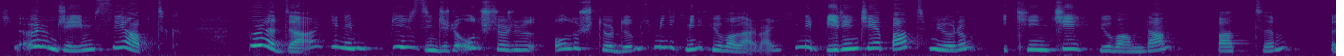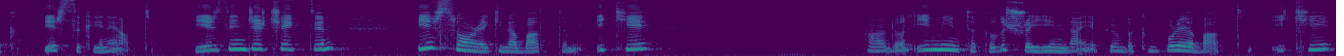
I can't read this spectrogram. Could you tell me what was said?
Şimdi örümceğimizi yaptık. Burada yine bir zincirle oluşturduğumuz, oluşturduğumuz minik minik yuvalar var. Yine birinciye batmıyorum. İkinci yuvamdan battım. Bakın bir sık iğne yaptım. Bir zincir çektim. Bir sonrakine battım. İki. Pardon ilmeğim takıldı. Şurayı yeniden yapıyorum. Bakın buraya battım. İki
